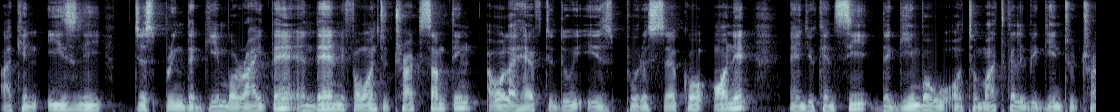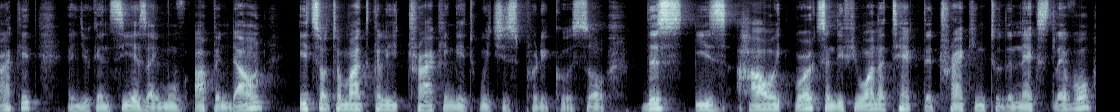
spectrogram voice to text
I can easily just bring the gimbal right there. And then if I want to track something, all I have to do is put a circle on it and you can see the gimbal will automatically begin to track it. And you can see as I move up and down, it's automatically tracking it, which is pretty cool. So this is how it works and if you want to take the tracking to the next level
